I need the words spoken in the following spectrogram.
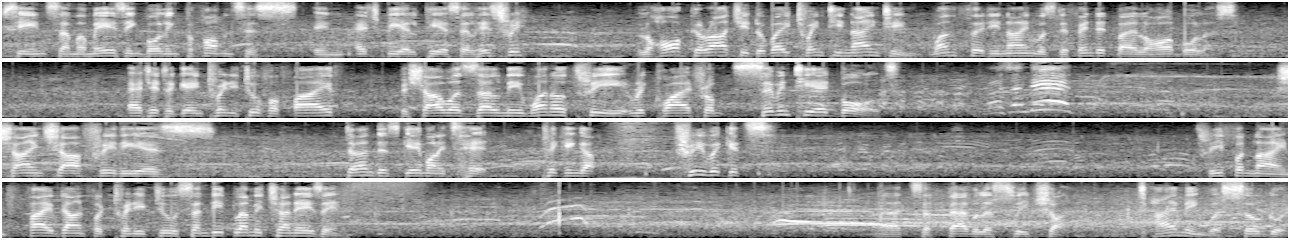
We've seen some amazing bowling performances in HBL PSL history. Lahore, Karachi, Dubai 2019, 139 was defended by Lahore bowlers. At it again, 22 for 5. Peshawar Zalmi 103 required from 78 balls. Shaheen Shah Afridi has turned this game on its head, picking up three wickets. Three for nine, five down for 22. Sandeep Lamichhane is in. That's a fabulous sweep shot. Timing was so good.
